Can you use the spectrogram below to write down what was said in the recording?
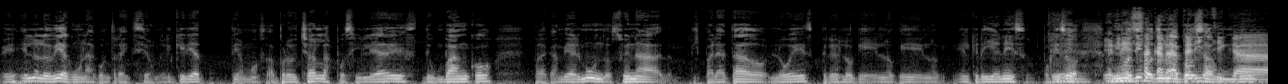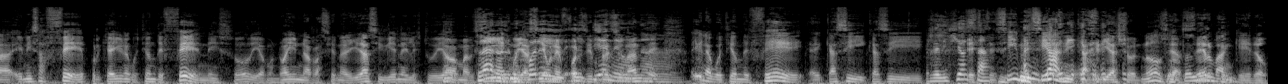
él no lo veía como una contradicción, él quería, digamos, aprovechar las posibilidades de un banco para cambiar el mundo. Suena disparatado, lo es, pero es lo que, en lo que, él creía en eso. Porque eso al mismo tiempo tiene una cosa en esa fe, porque hay una cuestión de fe en eso, digamos, no hay una racionalidad, si bien él estudiaba marxismo y hacía un esfuerzo impresionante, hay una cuestión de fe, eh, casi, casi religiosa, este, sí, mesiánica diría yo, ¿no? O sea, ser banquero,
